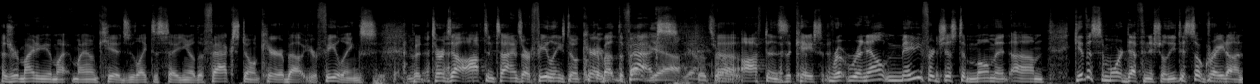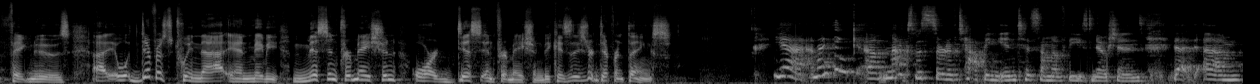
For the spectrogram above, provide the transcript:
I was reminding me of my, my own kids who like to say, you know, the facts don't care about your feelings. But it turns out oftentimes our feelings don't care, about, about the facts facts. Yeah, that's right. Uh, often is the case. R- RonNell, maybe for just a moment, um, give us some more definition. You just so great on fake news. Uh, difference between that and maybe misinformation or disinformation, because these are different things. Yeah, and I think um, Max was sort of tapping into some of these notions that um,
